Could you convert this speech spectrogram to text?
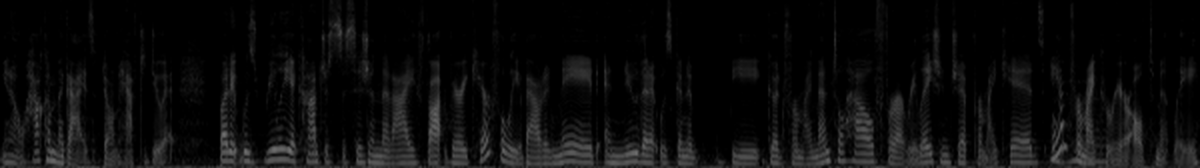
You know, how come the guys don't have to do it? But it was really a conscious decision that I thought very carefully about and made and knew that it was going to be good for my mental health, for our relationship, for my kids, and for my career ultimately.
